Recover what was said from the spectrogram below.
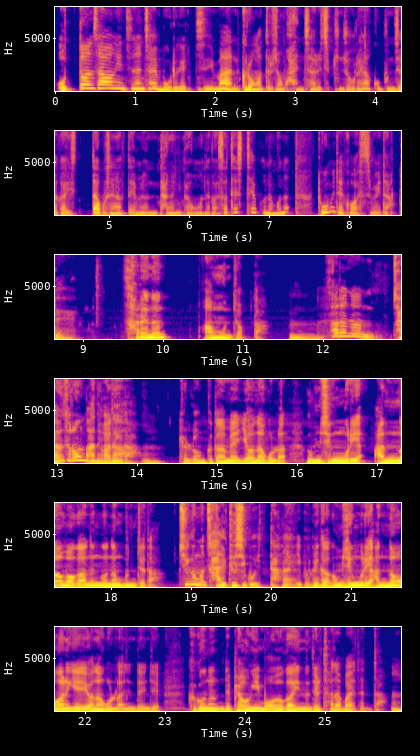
어떤 상황인지는 잘 모르겠지만 그런 것들을 좀 관찰을 집중적으로 해갖고 문제가 있다고 생각되면 당연히 병원에 가서 테스트해 보는 거는 도움이 될 것 같습니다. 네. 사례는 아무 문제 없다. 음, 사례는 자연스러운 반응이다. 반응이다. 음. 결론. 그 다음에 연하곤란. 음식물이 안 넘어가는 거는 문제다. 지금은 잘 드시고 있다. 네. 이분은. 그러니까 음식물이 안 넘어가는 게 연하곤란인데 이제 그거는 이제 병이 뭐가 있는지를 찾아봐야 된다. 음.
